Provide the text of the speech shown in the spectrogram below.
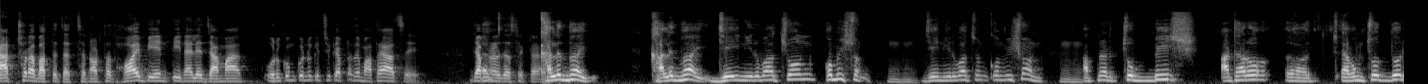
গাঁটছড়া বাঁধতে চাচ্ছেন? অর্থাৎ হয় বিএনপি নাইলে জামাত ওরকম কোনো কিছু কি আপনাদের মাথায় আছে? যে আপনারা জাস্ট একটা খালেদ ভাই খালেদ ভাই যেই নির্বাচন কমিশন যে নির্বাচন কমিশন। আপনার চব্বিশ আঠারো এবং চোদ্দোর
